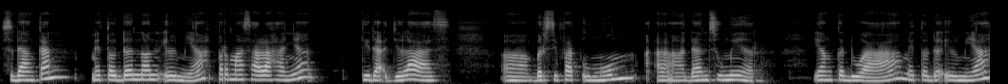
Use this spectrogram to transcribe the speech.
Sedangkan metode non-ilmiah permasalahannya tidak jelas, uh, bersifat umum uh, dan sumir. Yang kedua, metode ilmiah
